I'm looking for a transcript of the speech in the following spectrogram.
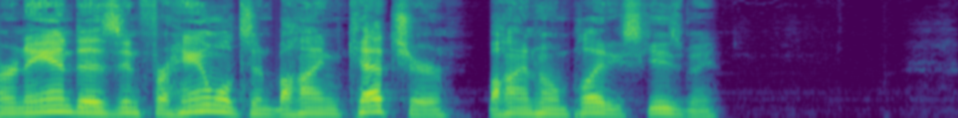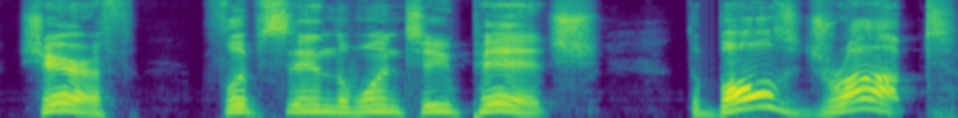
Hernandez in for Hamilton behind catcher, behind home plate, excuse me. Sherriff flips in the one two pitch. The ball's dropped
